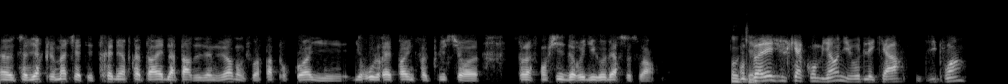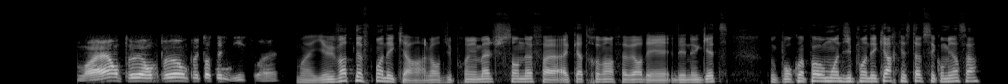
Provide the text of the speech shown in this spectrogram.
Euh, ça veut dire que le match a été très bien préparé de la part de Denver, donc je vois pas pourquoi ils ne rouleraient pas une fois de plus sur, sur la franchise de Rudy Gobert ce soir. On peut aller jusqu'à combien au niveau de l'écart? 10 points? Ouais, on peut, on, peut, on peut tenter le 10. Ouais. ouais il y a eu 29 points d'écart hein, lors du premier match, 109 à, 80 en faveur des, Nuggets. Donc pourquoi pas au moins 10 points d'écart, Christophe C'est combien ça?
